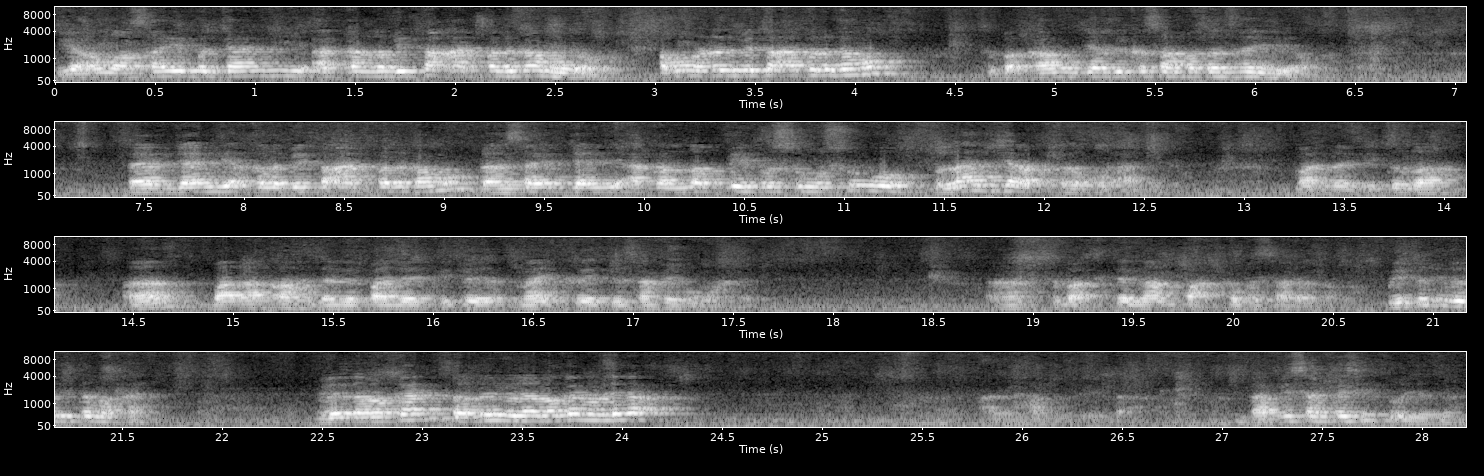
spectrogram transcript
Ya Allah saya berjanji akan lebih taat pada kamu ya Apa makna lebih taat pada kamu? Sebab kamu jaga keselamatan saya ya Saya berjanji akan lebih taat pada kamu Dan saya berjanji akan lebih bersungguh-sungguh belajar Al-Quran itu. Maknanya itulah ha, barakah daripada kita naik kereta sampai rumah. Ha, Sebab kita nampak kebesaran Allah. Begitu juga kita makan bila dah makan, selalu bila dah makan, boleh tak? Alhamdulillah. Tapi sampai situ je. Kan?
